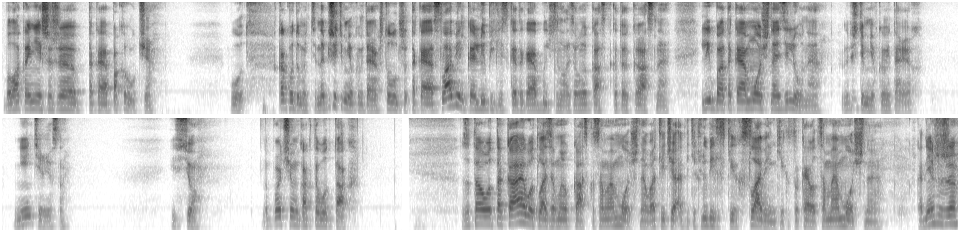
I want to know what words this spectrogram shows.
Была, конечно же, такая покруче. Вот. Как вы думаете, напишите мне в комментариях, что лучше. Такая слабенькая, любительская, такая обычная лазерная указка, которая красная. Либо такая мощная зеленая. Напишите мне в комментариях. Мне интересно. И все. Ну, впрочем, как-то вот так. Зато вот такая вот лазерная указка, самая мощная, в отличие от этих любительских слабеньких, такая вот самая мощная. Конечно же,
